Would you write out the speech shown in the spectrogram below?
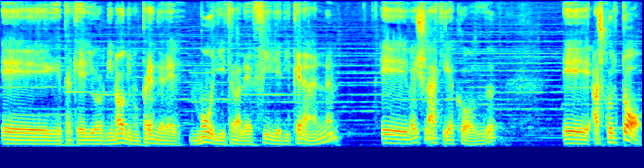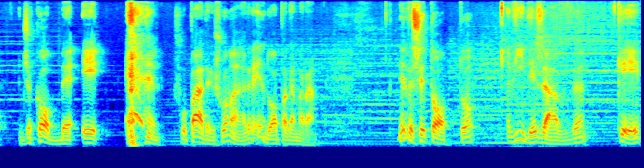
perché gli ordinò di non prendere mogli tra le figlie di Kenan, e Vaishlach Yaakov, e ascoltò Giacobbe e suo padre e sua madre e andò a Padamaram. Nel versetto 8 vide Esav che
